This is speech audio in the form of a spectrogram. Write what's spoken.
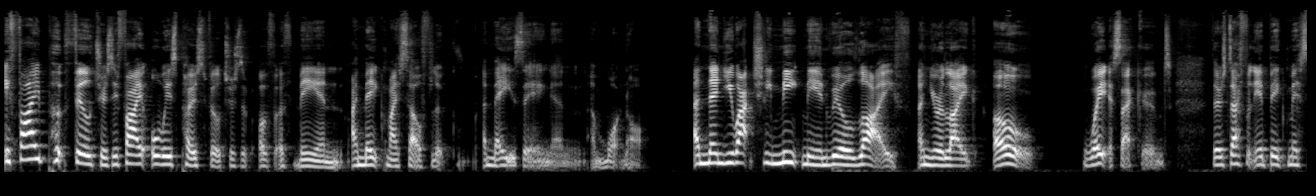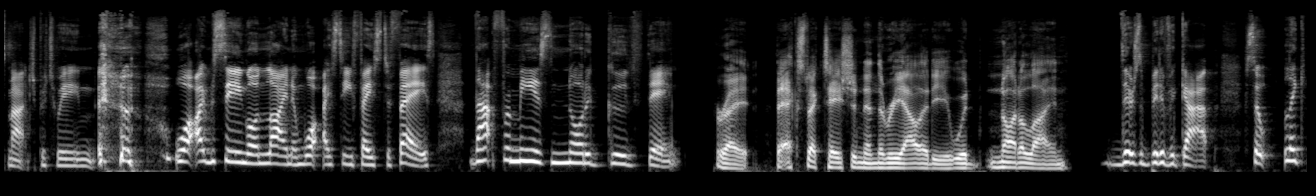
if I put filters, if I always post filters of, of, of, me and I make myself look amazing and, and whatnot, and then you actually meet me in real life and you're like, oh, wait a second. There's definitely a big mismatch between what I'm seeing online and what I see face to face. That for me is not a good thing. Right. The expectation and the reality would not align. There's a bit of a gap. So, like,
